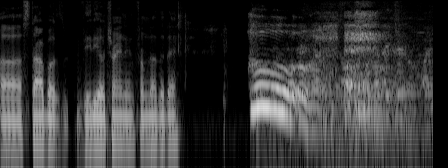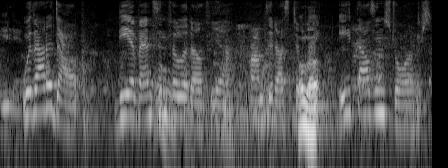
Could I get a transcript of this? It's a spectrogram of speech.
uh Starbucks video training from the other day? Oh, Without a doubt, the events in oh. Philadelphia prompted us to Hold up. bring 8,000 stores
